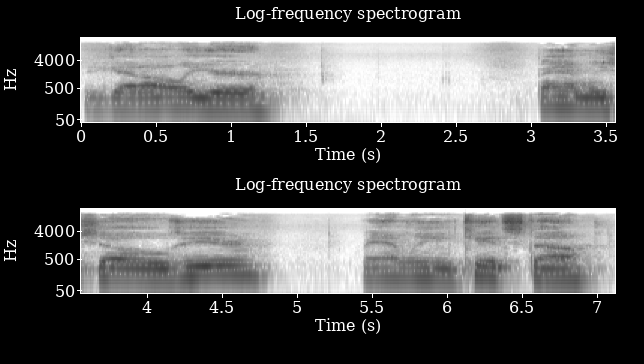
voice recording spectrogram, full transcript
So you got all of your family shows here, family and kids stuff.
